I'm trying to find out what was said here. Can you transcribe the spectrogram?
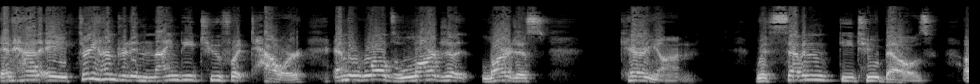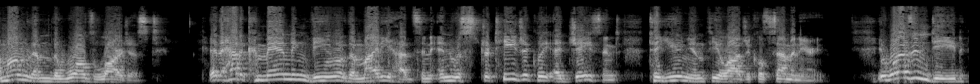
It had a 392 foot tower and the world's largest, largest carillon with 72 bells, among them the world's largest. It had a commanding view of the mighty Hudson and was strategically adjacent to Union Theological Seminary. It was indeed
